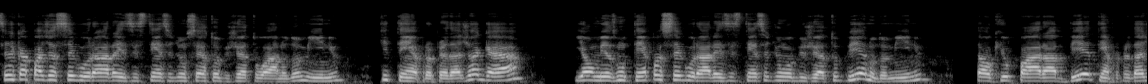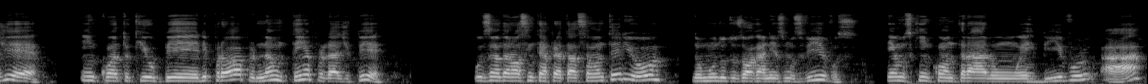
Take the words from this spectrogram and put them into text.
ser capaz de assegurar a existência de um certo objeto A no domínio, que tem a propriedade H, e ao mesmo tempo assegurar a existência de um objeto B no domínio, tal que o par AB tem a propriedade E, enquanto que o B ele próprio não tem a propriedade P, Usando a nossa interpretação anterior, no mundo dos organismos vivos, temos que encontrar um herbívoro A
